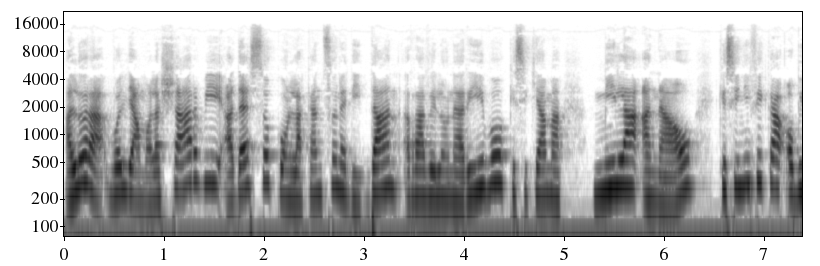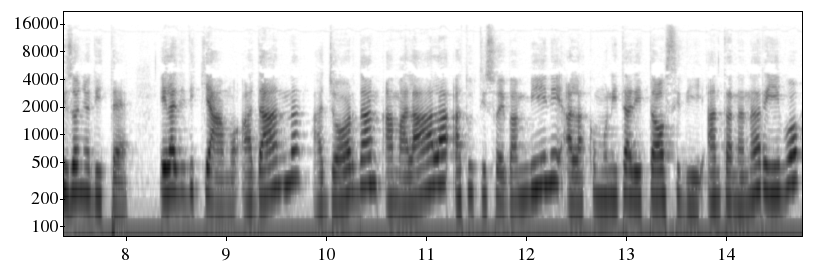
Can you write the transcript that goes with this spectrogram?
Allora vogliamo lasciarvi adesso con la canzone di Dan Ravelonarivo che si chiama Mila Anao, che significa Ho bisogno di te. E la dedichiamo a Dan, a Jordan, a Malala, a tutti i suoi bambini, alla comunità di Tossi di Antananarivo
